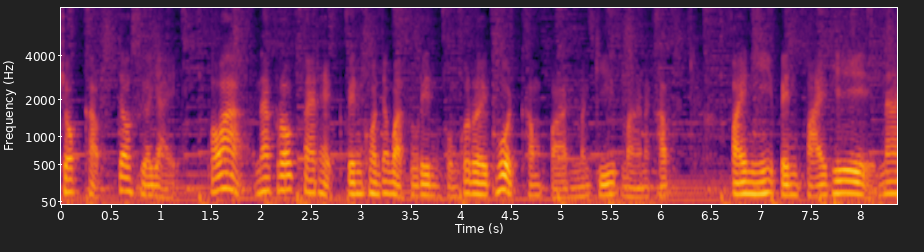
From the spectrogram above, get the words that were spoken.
ชกกับเจ้าเสือใหญ่ เพราะว่านักรบแฟร์แท็กเป็นคนจังหวัดสุรินทร์ผมก็เลยพูดคำขวัญเมื่อกี้มานะครับ ไฟนี้เป็นไฟที่น่า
